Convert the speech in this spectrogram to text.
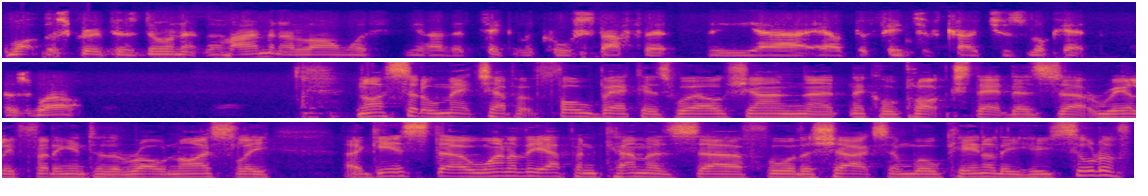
what this group is doing at the moment, along with you know the technical stuff that the uh, our defensive coaches look at as well. Nice little match up at fullback as well. Sean uh, Nicoll-Klokstad is uh, really fitting into the role nicely against uh, one of the up and comers uh, for the Sharks and Will Kennedy, who sort of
